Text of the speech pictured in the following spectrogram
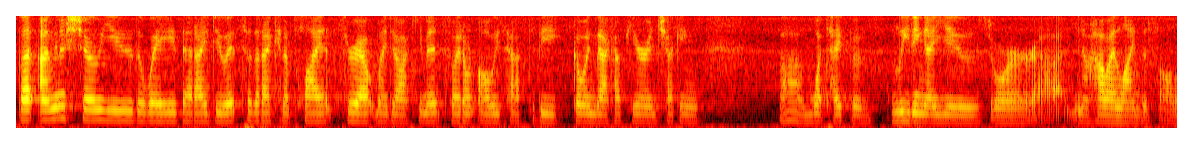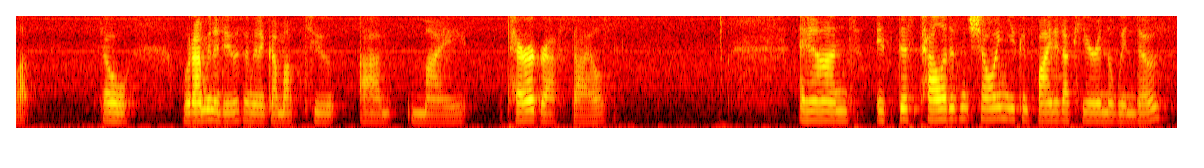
But I'm going to show you the way that I do it so that I can apply it throughout my document so I don't always have to be going back up here and checking um, what type of leading I used or uh, you know how I lined this all up. So what I'm going to do is I'm going to come up to um, my paragraph styles. And if this palette isn't showing you can find it up here in the windows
